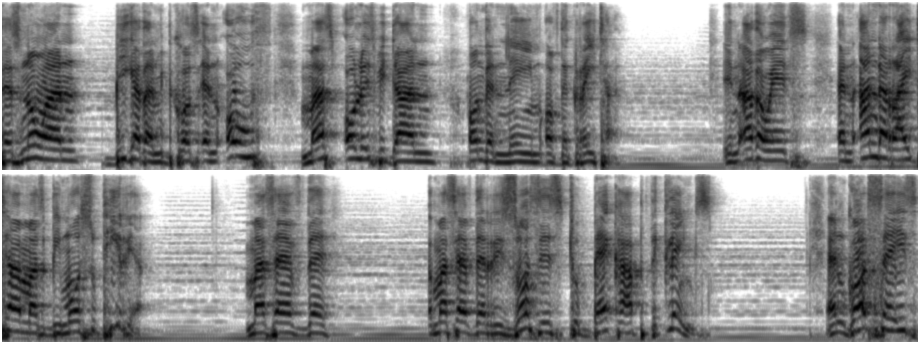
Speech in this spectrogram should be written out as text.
There's no one bigger than me because an oath must always be done on the name of the greater. In other words, an underwriter must be more superior, must have the must have the resources to back up the claims. And God says,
